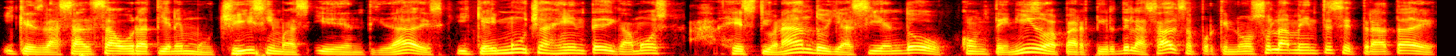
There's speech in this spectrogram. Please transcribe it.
y que la salsa ahora tiene muchísimas identidades y que hay mucha gente, digamos, gestionando y haciendo contenido a partir de la salsa, porque no solamente se trata de,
